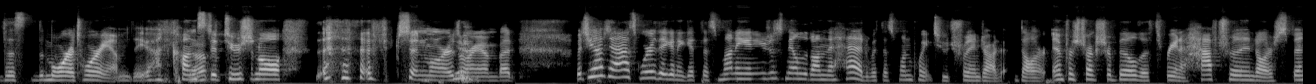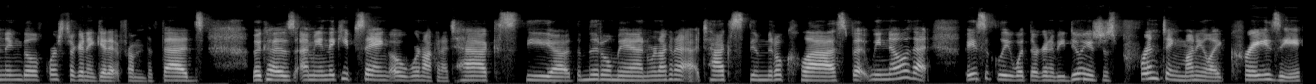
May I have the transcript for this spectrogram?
the, the moratorium the unconstitutional yep. eviction moratorium yeah. but but you have to ask where are they going to get this money? And you just nailed it on the head with this $1.2 trillion infrastructure bill, the $3.5 trillion spending bill. Of course, they're going to get it from the feds because, I mean, they keep saying, oh, we're not going to tax the, uh, the middleman, we're not going to tax the middle class. But we know that basically what they're going to be doing is just printing money like crazy.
